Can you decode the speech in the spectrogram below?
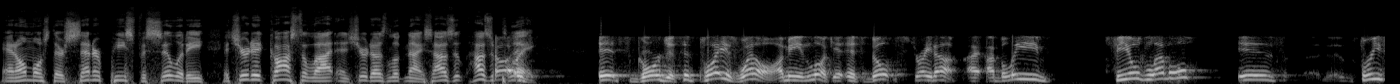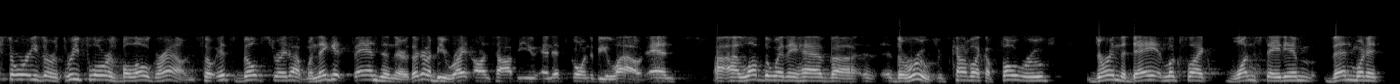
and almost their centerpiece facility. It sure did cost a lot, and it sure does look nice. How's it? How's it play? It's, gorgeous. It plays well. I mean, look, it, it's built straight up. I, I believe field level is three stories or three floors below ground, so it's built straight up. When they get fans in there, they're going to be right on top of you, and it's going to be loud. And I love the way they have uh, the roof. It's kind of like a faux roof. During the day, it looks like one stadium. Then when it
